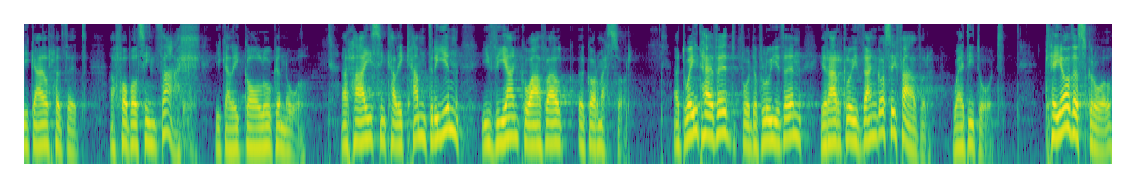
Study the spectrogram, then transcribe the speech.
i gael rhyddid a phobl sy'n ddall i gael ei golwg yn ôl a rhai sy'n cael eu camdrin i ddianc o afael y gormeswr. A dweud hefyd fod y flwyddyn i'r arglwydd ddangos ei ffafr wedi dod. Ceodd y sgrôl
